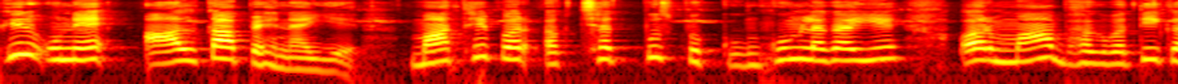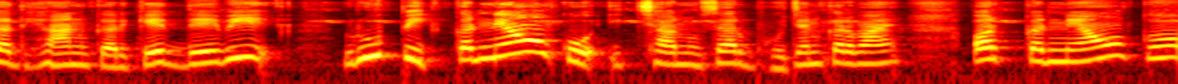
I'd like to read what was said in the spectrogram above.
फिर उन्हें आलता पहनाइए, माथे पर अक्षत पुष्प कुमकुम लगाइए और माँ भगवती का ध्यान करके देवी रूपी कन्याओं को इच्छानुसार भोजन करवाएँ और कन्याओं को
